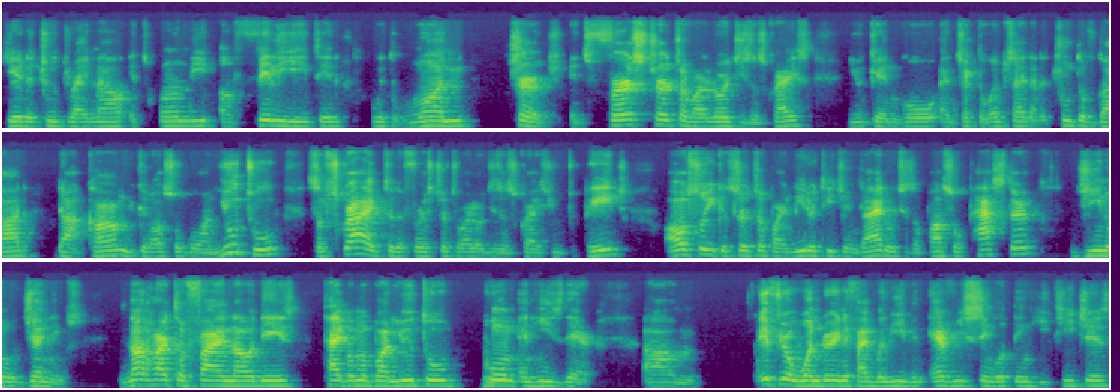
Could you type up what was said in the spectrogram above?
Hear the truth right now. It's only affiliated with one church. It's First Church of Our Lord Jesus Christ. You can go and check the website at thetruthofgod.com. You can also go on YouTube, subscribe to the First Church of Our Lord Jesus Christ YouTube page. Also, you can search up our leader teaching guide, which is Apostle Pastor Gino Jennings. Not hard to find nowadays. Type him up on YouTube, boom, and he's there. Um, if you're wondering if I believe in every single thing he teaches,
